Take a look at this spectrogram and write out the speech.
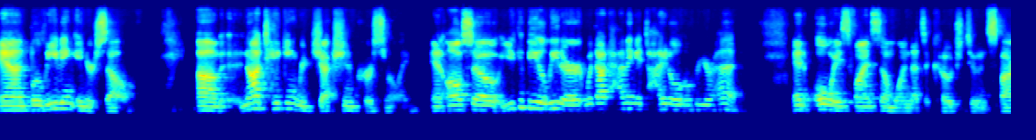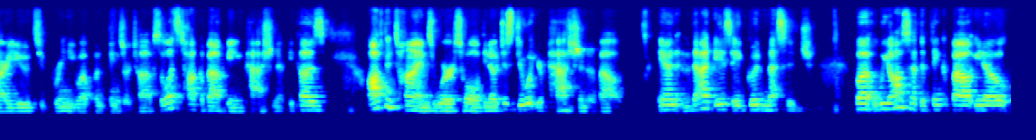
and believing in yourself, um, not taking rejection personally and also, you can be a leader without having a title over your head. And always find someone that's a coach to inspire you, to bring you up when things are tough. So let's talk about being passionate because oftentimes we're told, you know, just do what you're passionate about. And that is a good message. But we also have to think about, you know,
